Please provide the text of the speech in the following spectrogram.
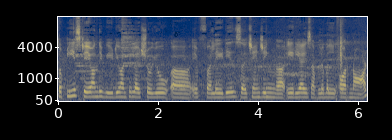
so please stay on the video until i show you uh, if ladies uh, changing uh, area is available or not.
